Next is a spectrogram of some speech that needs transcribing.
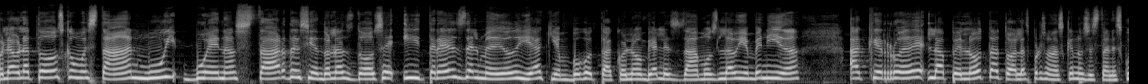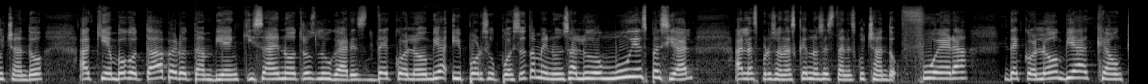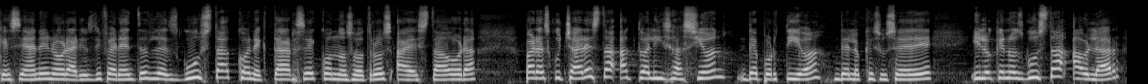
Hola, hola a todos, ¿cómo están? Muy buenas tardes, siendo las 12 y 3 del mediodía aquí en Bogotá, Colombia. Les damos la bienvenida a que ruede la pelota a todas las personas que nos están escuchando aquí en Bogotá, pero también quizá en otros lugares de Colombia. Y por supuesto también un saludo muy especial a las personas que nos están escuchando fuera de Colombia, que aunque sean en horarios diferentes, les gusta conectarse con nosotros a esta hora para escuchar esta actualización deportiva de lo que sucede y lo que nos gusta hablar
